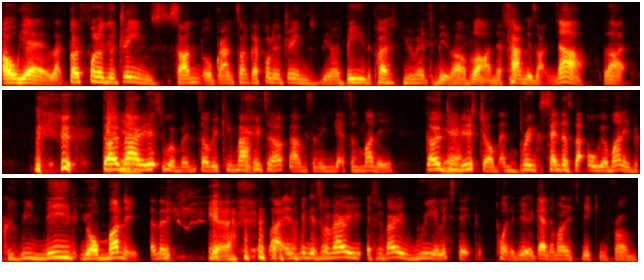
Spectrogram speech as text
oh yeah, like go follow your dreams, son or grandson, go follow your dreams. You know, be the person you're meant to be, blah blah. blah. And the family's like, nah, like go marry this woman so we can marry to her family so we can get some money. Go do Yeah. this job and bring send us back all your money because we need your money. And then Yeah. like I think it's a very it's a very realistic point of view. Again, I'm only speaking from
